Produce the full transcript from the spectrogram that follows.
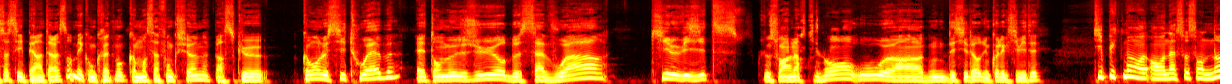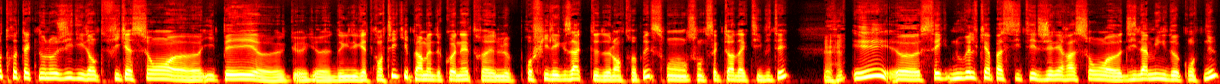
ça c'est hyper intéressant, mais concrètement comment ça fonctionne? Parce que comment le site web est en mesure de savoir qui le visite, que ce soit un artisan ou euh, un décideur d'une collectivité? Typiquement, en associant notre technologie d'identification euh, IP euh, de GetQuanti qui permet de connaître le profil exact de l'entreprise, son, son secteur d'activité, Mhm. et euh, ces nouvelles capacités de génération euh, dynamique de contenu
